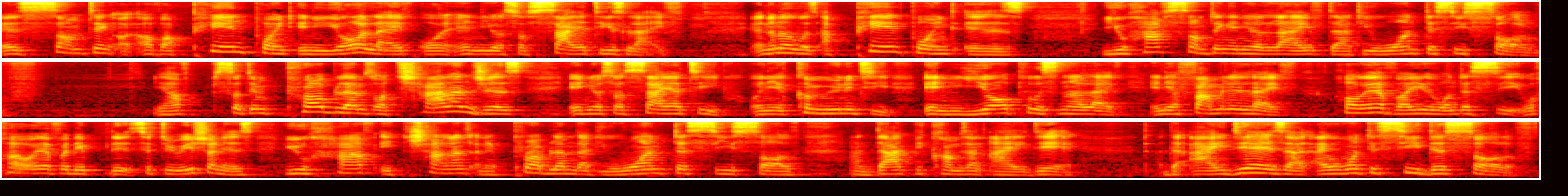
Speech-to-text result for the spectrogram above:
is something of a pain point in your life or in your society's life. In other words, a pain point is you have something in your life that you want to see solve you have certain problems or challenges in your society, or in your community, in your personal life, in your family life. However, you want to see, however the, the situation is, you have a challenge and a problem that you want to see solved, and that becomes an idea. The idea is that I want to see this solved.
